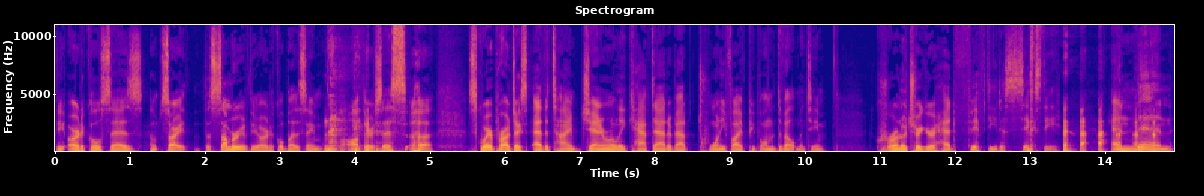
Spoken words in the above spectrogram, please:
the article says, oh, sorry, the summary of the article by the same author says, uh, Square projects at the time generally capped at about 25 people on the development team. Chrono Trigger had 50 to 60. and then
